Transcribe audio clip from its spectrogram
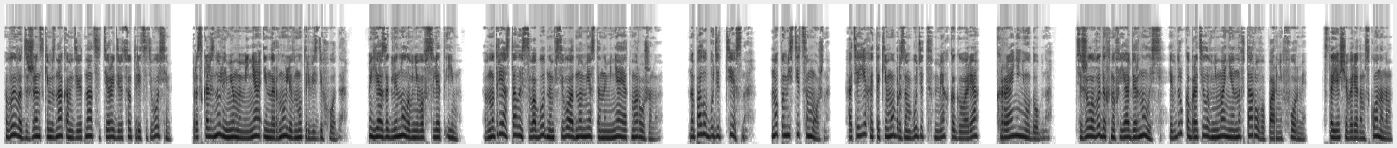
Вывод с женским знаком 19-938 проскользнули мимо меня и нырнули внутрь вездехода. Я заглянула в него вслед им. Внутри осталось свободным всего одно место на меня и отмороженную. На полу будет тесно, но поместиться можно, хотя ехать таким образом будет, мягко говоря, крайне неудобно. Тяжело выдохнув, я обернулась и вдруг обратила внимание на второго парня в форме, стоящего рядом с Конаном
